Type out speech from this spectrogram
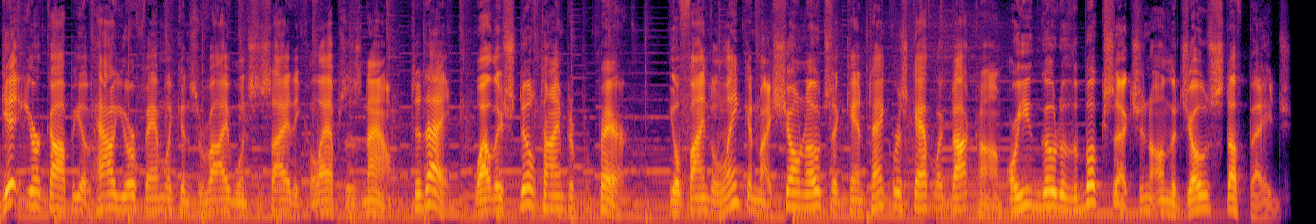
Get your copy of How Your Family Can Survive When Society Collapses now, today while there's still time to prepare. You'll find a link in my show notes at cantankerouscatholic.com or you can go to the book section on the Joe's Stuff page.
